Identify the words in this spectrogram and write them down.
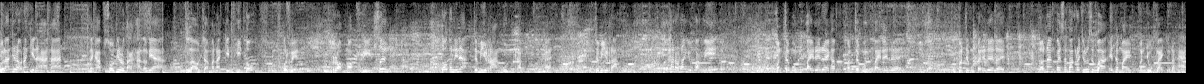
เวลาที่เรานั่งกินอาหารนะนะครับโซนที่เราตักอาหารแล้วเนี่ย เราจะมานั่งกินที่โต๊ะบริเวณ รอบนอกตรงนี้ซึ่งโต๊ะตรงนี้เนี่ยจะมีรางหมุนครับเห็นไหมจะมีรางหมุน ถ้าเรานั่งอยู่ฝั่งนี้ มันจะหมุนไปเรื่อยๆครับ มันจะหมุนไปเรื่อยๆ มันจะหมุนไปเรื่อยๆเลย เรานั่งไปสักพักเราจะรู้สึกว่า เอ๊ะทำไมมันอยู่ไกลจุดอาหาร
